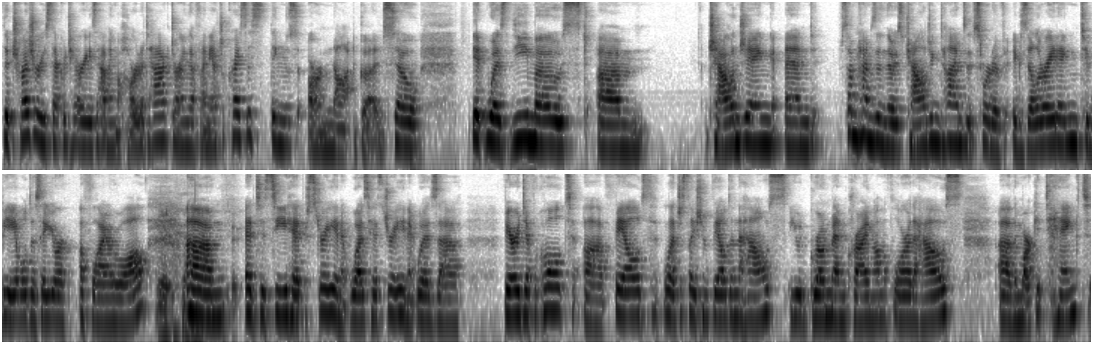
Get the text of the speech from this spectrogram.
the treasury secretary is having a heart attack during the financial crisis. Things are not good. So it was the most um, challenging and sometimes in those challenging times it's sort of exhilarating to be able to say you're a fly on the wall um, and to see history and it was history and it was uh, very difficult uh, failed legislation failed in the house. You had grown men crying on the floor of the house. Uh, the market tanked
